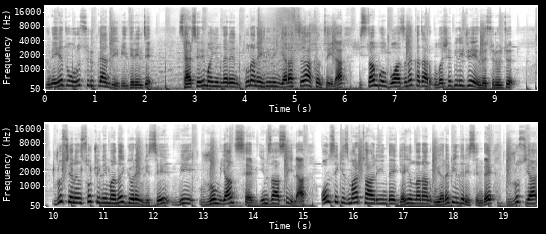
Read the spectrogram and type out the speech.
güneye doğru sürüklendiği bildirildi. Serseri mayınların Tuna Nehri'nin yarattığı akıntıyla İstanbul Boğazı'na kadar ulaşabileceği öne sürüldü. Rusya'nın Soçi limanı görevlisi Vi Rumyantsev imzasıyla 18 Mart tarihinde yayınlanan uyarı bildirisinde Rusya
